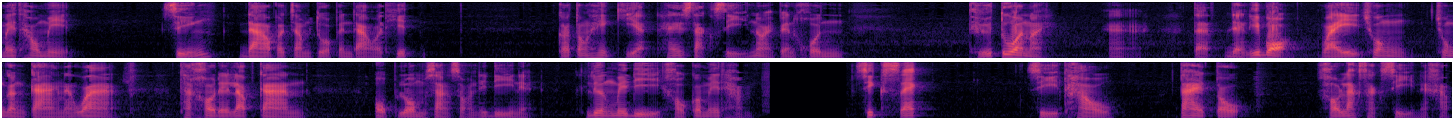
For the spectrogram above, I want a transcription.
ไม่เท่าเมษสิงดาวประจำตัวเป็นดาวอาทิตย์ ก็ต้องให้เกียรติให้ศักดิ์ศรีหน่อยเป็นคนถือตัวหน่อยอ่าแต่อย่างที่บอกไว้ช่วงช่วงกลางๆนะว่า ถ้าเขาได้รับการอบรมสั่งสอนที่ดีเนี่ย เรื่องไม่ดีเขาก็ไม่ทำซิกแซกสีเทา ใต้โต๊ะ เขารักศักดิ์ศรีนะครับ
